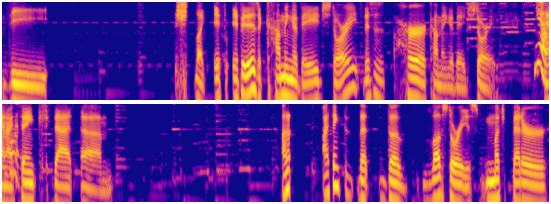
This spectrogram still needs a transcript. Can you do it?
the like if if it is a coming of age story, this is her coming of age story yeah, and I think that um, I think that, that the love story is much better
